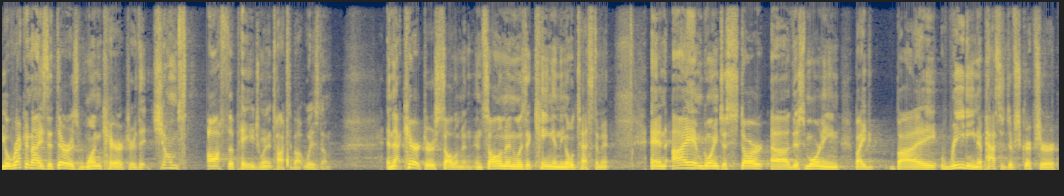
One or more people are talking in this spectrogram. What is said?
you'll recognize that there is one character that jumps off the page when it talks about wisdom. And that character is Solomon. And Solomon was a king in the Old Testament. And I am going to start uh, this morning by, by reading a passage of scripture,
